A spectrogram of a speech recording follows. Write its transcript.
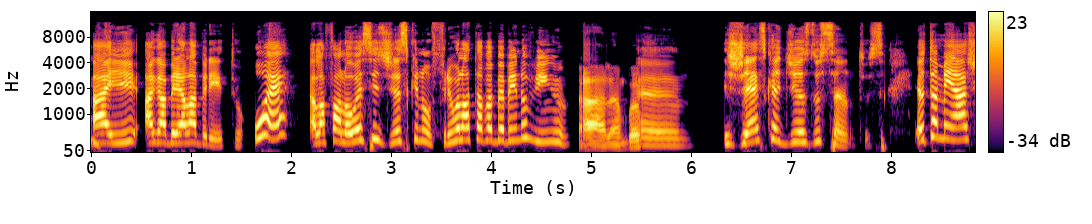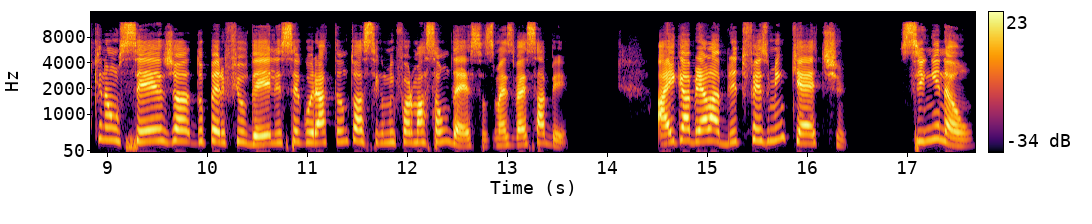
Aí, a Gabriela Brito. Ué, ela falou esses dias que no frio ela tava bebendo vinho. Caramba. É, Jéssica Dias dos Santos. Eu também acho que não seja do perfil dele segurar tanto assim uma informação dessas, mas vai saber. Aí Gabriela Brito fez uma enquete. Sim e não.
